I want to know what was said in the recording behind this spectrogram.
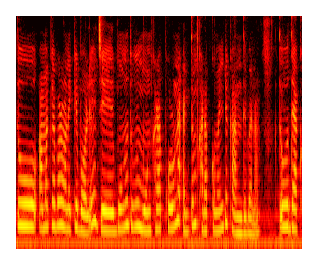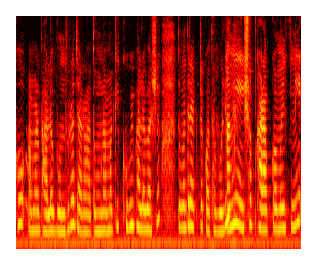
তো আমাকে আবার অনেকে বলে যে, বোনু, তুমি মন খারাপ করো না, একদম খারাপ কমেন্টে কান দেবে না। তো দেখো, আমার ভালো বন্ধুরা যারা তোমরা আমাকে খুবই ভালোবাসো, তোমাদের একটা কথা বলি। আমি এইসব খারাপ কমেন্ট নিয়ে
